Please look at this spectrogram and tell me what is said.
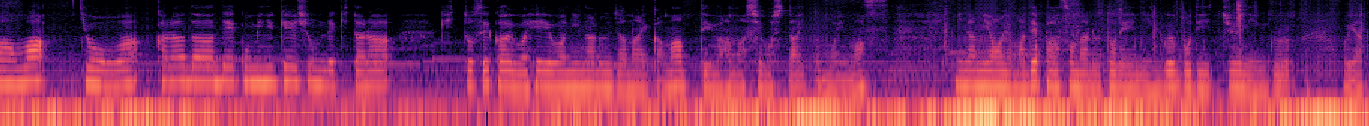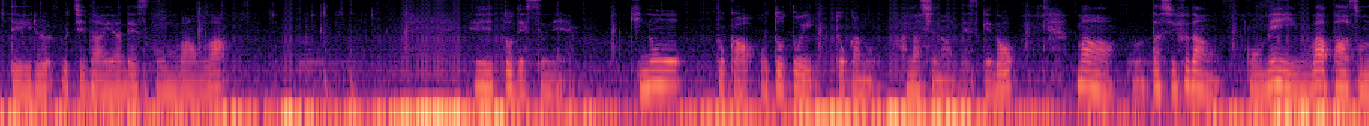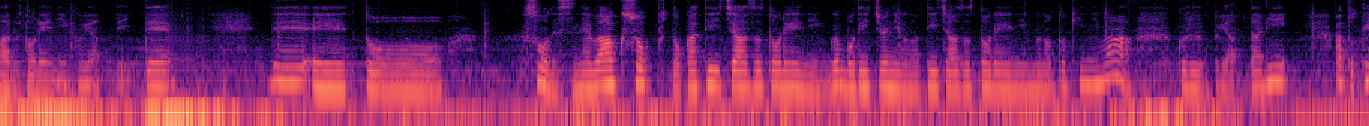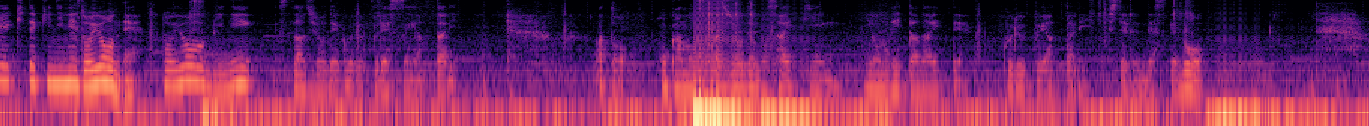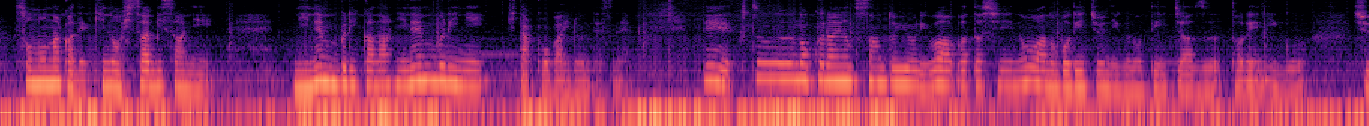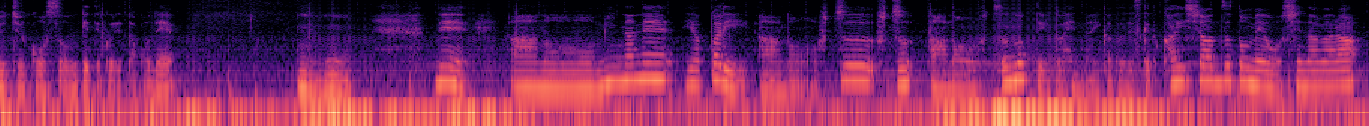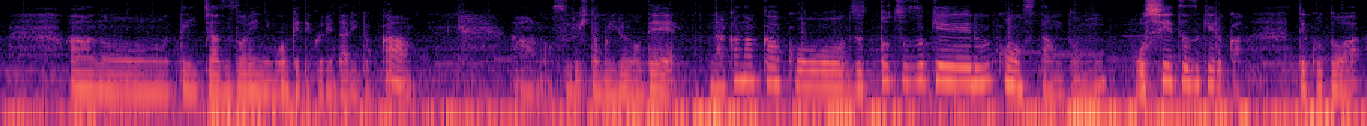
ばんは。今日は体でコミュニケーションできたらきっと世界は平和になるんじゃないかなっていう話をしたいと思います。南青山でパーソナルトレーニングボディチューニングをやっている内田彩です。こんばんは。えーとですね昨日とか一昨日とかの話なんですけどまあ私普段こうメインはパーソナルトレーニングやっていてでえっ、とそうですねワークショップとかティーチャーズトレーニングボディチューニングのティーチャーズトレーニングの時にはグループやったりあと定期的にね土曜ね土曜日にスタジオでグループレッスンやったりあと他のスタジオでも最近呼んでいただいてグループやったりしてるんですけどその中で昨日久々に2年ぶりかな？2年ぶりに来た子がいるんですね。で普通のクライアントさんというよりは私のあのボディチューニングのティーチャーズトレーニング集中コースを受けてくれた子で。うんうん。であのみんなねやっぱりあの普通普通あの普通のっていうと変な言い方ですけど会社勤めをしながらあのティーチャーズトレーニングを受けてくれたりとかあのする人もいるのでなかなかこうずっと続けるコンスタントに教え続けるかってことは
